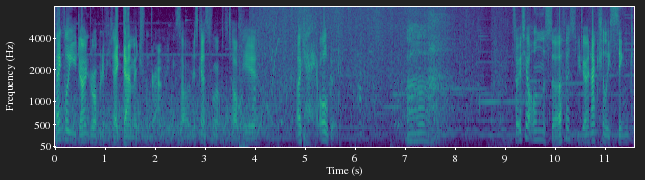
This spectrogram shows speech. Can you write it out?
Thankfully you don't drop it if you take damage from drowning, so I'm just going to swim up to the top here. Okay, all good. Uh, so if you're on the surface, you don't actually sink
